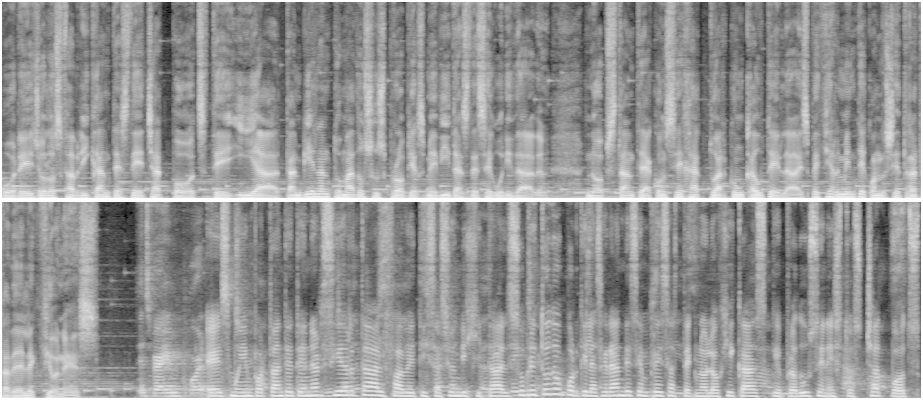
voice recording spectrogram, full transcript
Por ello, los fabricantes de chatbots de IA también han tomado sus propias medidas de seguridad. No obstante, aconseja actuar con cautela, especialmente cuando se trata de elecciones. Es muy importante tener cierta alfabetización digital, sobre todo porque las grandes empresas tecnológicas que producen estos chatbots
